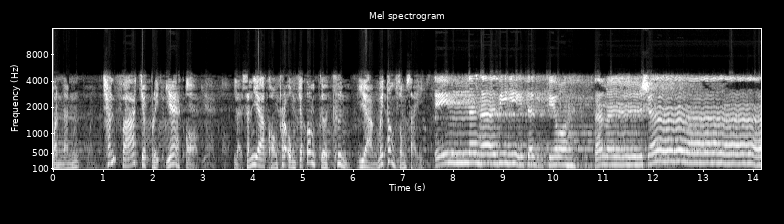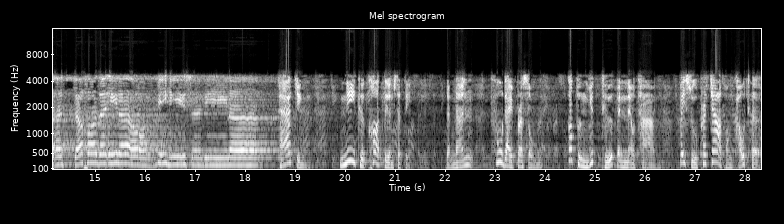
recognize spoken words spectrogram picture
วันนั้น ชั้นฟ้าจะปริแยกออกและสัญญาของพระองค์จะต้องเกิดขึ้นอย่างไม่ต้องสงสัยอินนฮาดิฮิตัซกิร فمن شاء اتخذ إلى ربه سبيلا แท้จริง นี่คือข้อเตือนสติ ดังนั้นผู้ใดประสงค์ก็พึงยึดถือเป็นแนวทาง ไปสู่พระเจ้าของเขาเถิด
